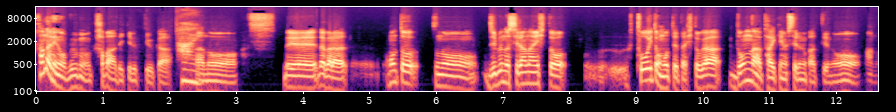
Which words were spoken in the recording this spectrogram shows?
かなりの部分をカバーできるっていうか、はい、あの、で、だから、本当その、自分の知らない人、遠いと思ってた人がどんな体験をしてるのかっていうのを、あの、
